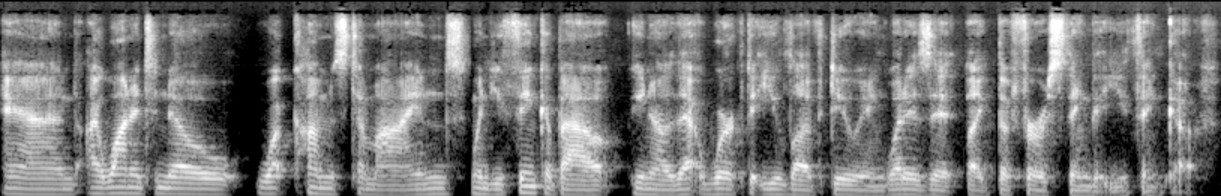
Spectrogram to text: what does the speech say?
And I wanted to know what comes to mind when you think about, you know, that work that you love doing. What is it like the first thing that you think of?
